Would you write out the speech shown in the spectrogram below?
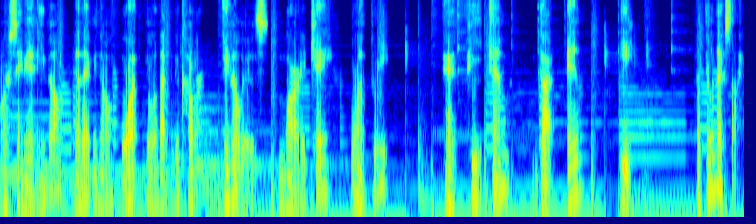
or send me an email and let me know what you would like me to cover. Email is martyk13 at pm.me. Until next time.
